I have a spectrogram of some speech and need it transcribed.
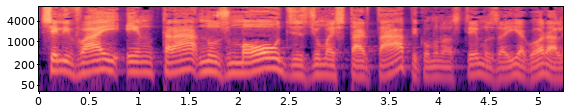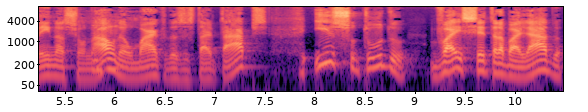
se ele vai entrar nos moldes de uma startup, como nós temos aí agora a lei nacional, uhum. né, o marco das startups. Isso tudo vai ser trabalhado.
